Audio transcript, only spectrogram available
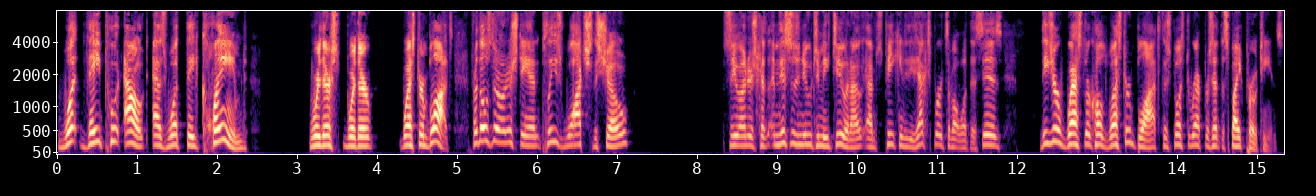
what they put out as what they claimed were their were their Western blots. For those that don't understand, please watch the show so you understand. And this is new to me too. And I, I'm speaking to these experts about what this is. These are West, they're called Western blots. They're supposed to represent the spike proteins.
